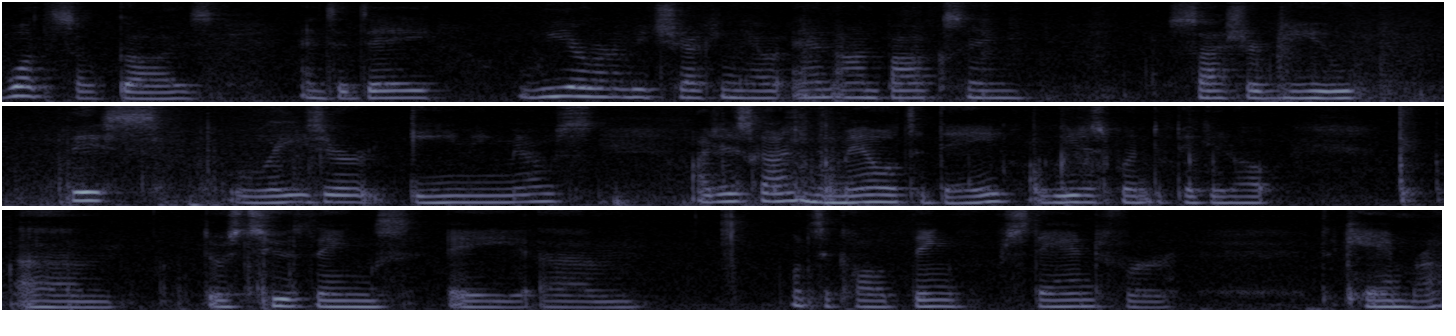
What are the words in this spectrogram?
What's up guys? And today we are going to be checking out and unboxing slash review this Razer gaming mouse. I just got it in the mail today. We just went to pick it up. Um, there was two things. A, um, what's it called? Thing stand for the camera.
